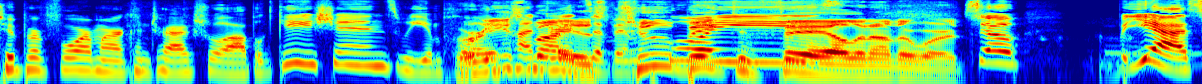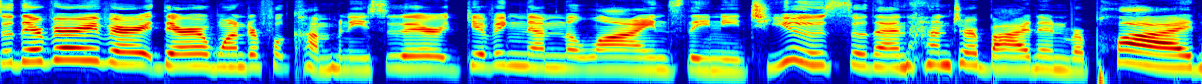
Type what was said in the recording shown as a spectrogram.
to perform our contractual obligations. We employ Burisma hundreds is of too employees. big to fail. In other words, So, but yeah, so they're very, very, they're a wonderful company. So they're giving them the lines they need to use. So then Hunter Biden replied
